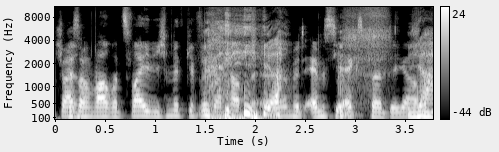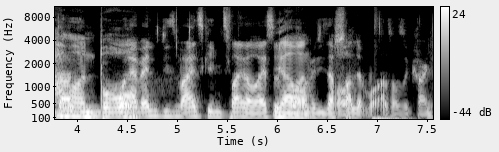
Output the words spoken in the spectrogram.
Ich weiß auch Varo 2, wie ich mitgefiebert habe Ja. äh, mit MC Expert, Digga. Ja, und dann, Mann, boah. Er am Ende diesem 1 gegen 2 war, weißt du? Ja, boah, Mann. mit dieser Boah. Falle, boah, das war so krank.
